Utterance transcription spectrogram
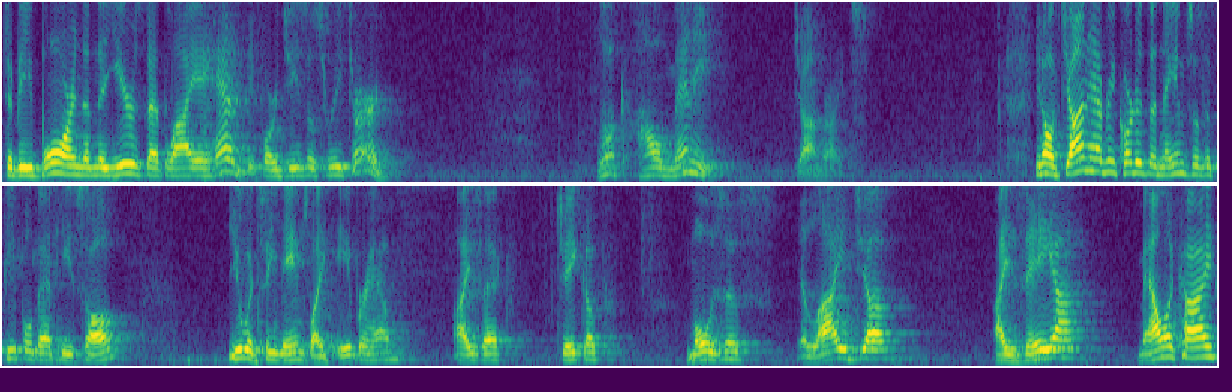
to be born in the years that lie ahead before Jesus' return. Look how many, John writes. You know, if John had recorded the names of the people that he saw, you would see names like Abraham, Isaac, Jacob, Moses, Elijah, Isaiah, Malachi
